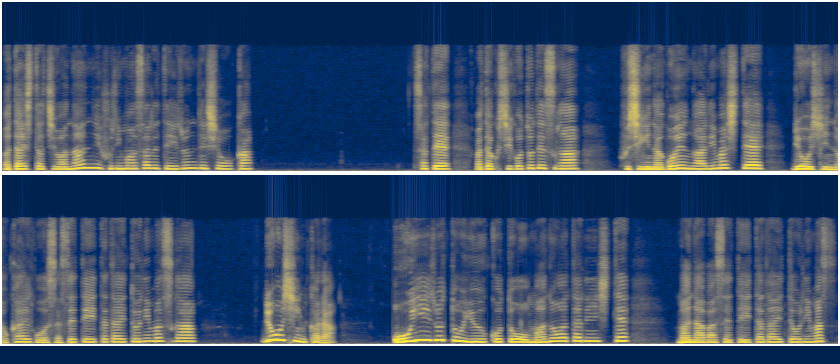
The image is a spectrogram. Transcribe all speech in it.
私たちは何に振り回されているんでしょうかさて、私事ですが、不思議なご縁がありまして、両親の介護をさせていただいておりますが、両親から老いるということを目の当たりにして学ばせていただいております。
